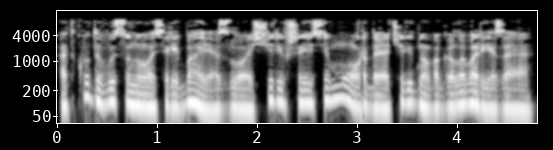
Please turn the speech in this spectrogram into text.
откуда высунулась рябая, зло ощерившаяся морда очередного головореза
